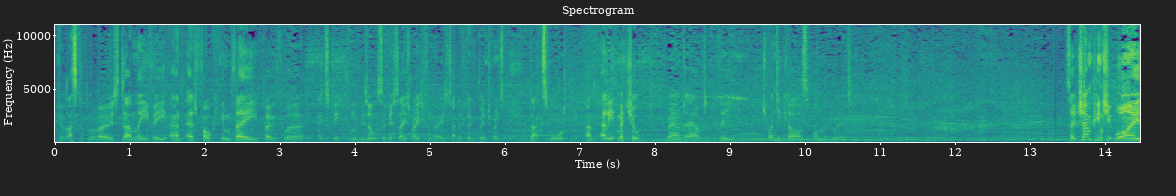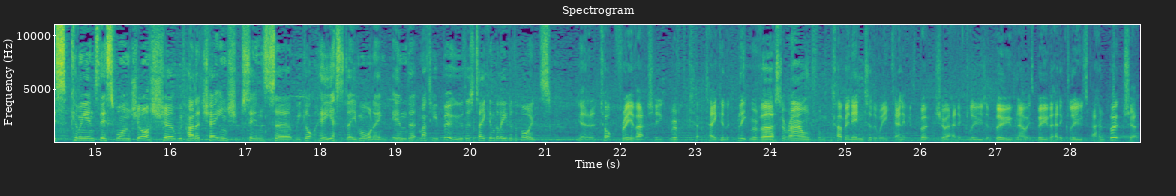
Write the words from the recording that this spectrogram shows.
At the last couple of rows, Dan Levy and Ed Falkingham, they both were excluded from the results of yesterday's race for various technical infringements. Dax Ward and Elliot Mitchell round out the 20 cars on the grid. So, championship wise, coming into this one, Josh, uh, we've had a change since uh, we got here yesterday morning in that Matthew Booth has taken the lead of the points. Yeah, the top three have actually taken the complete reverse around from coming into the weekend. It was Butcher ahead of Clues and Booth, now it's Booth ahead of Clues and Butcher.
